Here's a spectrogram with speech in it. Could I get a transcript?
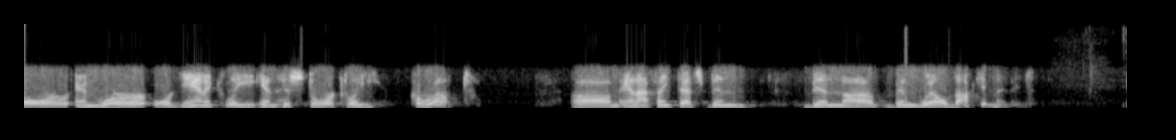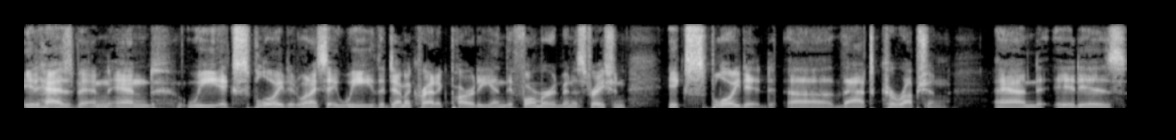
are and were organically and historically corrupt, um, and I think that's been been uh, been well documented. It has been, and we exploited. When I say we, the Democratic Party and the former administration exploited uh, that corruption, and it is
